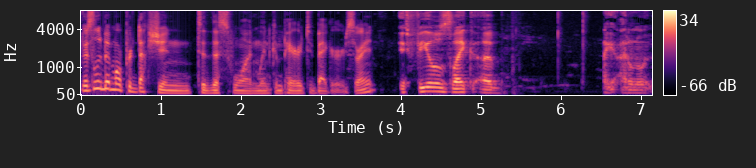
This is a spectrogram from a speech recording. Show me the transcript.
There's a little bit more production to this one when compared to Beggars, right? it feels like a I, I don't know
